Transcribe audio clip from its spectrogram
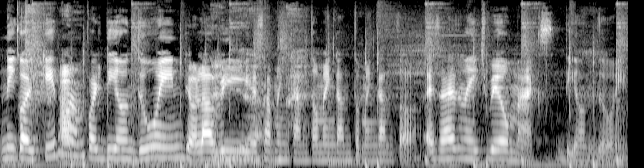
Nicole Kidman Ah. por The Undoing, yo la vi, esa me encantó, me encantó, me encantó. Esa es en HBO Max, The Undoing.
